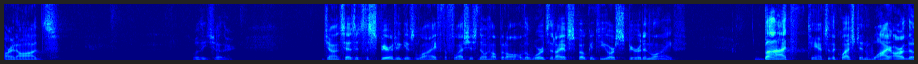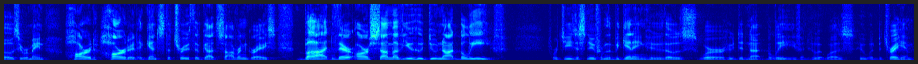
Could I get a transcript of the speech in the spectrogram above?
are at odds with each other. John says, It's the Spirit who gives life. The flesh is no help at all. The words that I have spoken to you are spirit and life. But, to answer the question, why are those who remain hard hearted against the truth of God's sovereign grace? But there are some of you who do not believe. For Jesus knew from the beginning who those were who did not believe and who it was who would betray him.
